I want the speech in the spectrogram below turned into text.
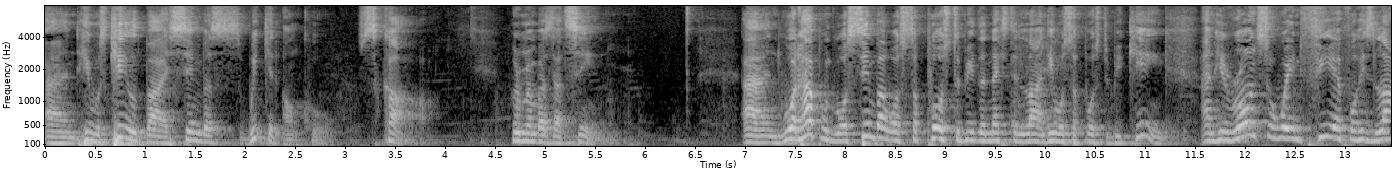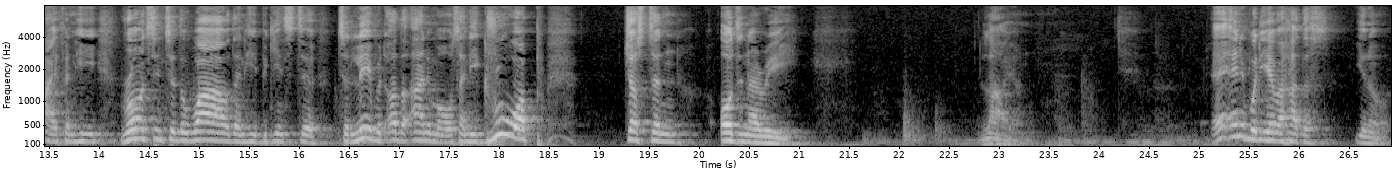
and he was killed by Simba's wicked uncle, Scar. Who remembers that scene? And what happened was Simba was supposed to be the next in line. He was supposed to be king. And he runs away in fear for his life and he runs into the wild and he begins to, to live with other animals. And he grew up just an ordinary lion. Anybody ever had this, you know,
